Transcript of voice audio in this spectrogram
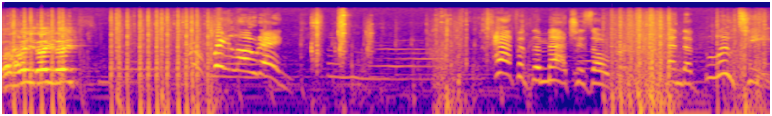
Lan hayır hayır hayır. Reloading. Half of the match is over and the blue team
